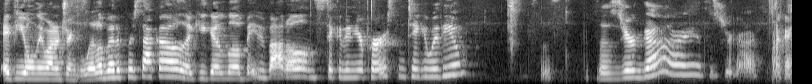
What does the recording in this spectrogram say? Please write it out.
if you only want to drink a little bit of Prosecco, like you get a little baby bottle and stick it in your purse and take it with you. This is, your guy. This is your guy. Okay.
